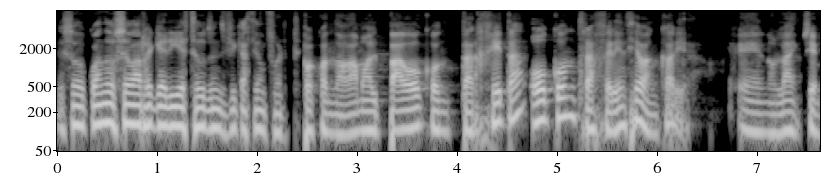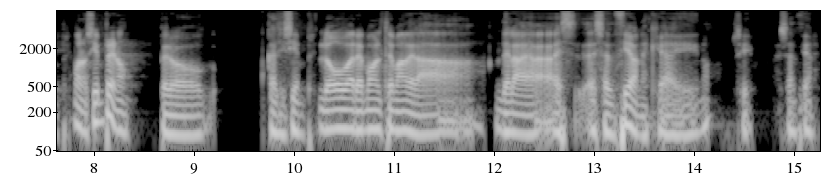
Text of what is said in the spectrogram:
¿Eso cuándo se va a requerir esta autentificación fuerte? Pues cuando hagamos el pago con tarjeta o con transferencia bancaria en online, siempre. Bueno, siempre no, pero casi siempre. Luego veremos el tema de, la, de las ex- exenciones que hay, ¿no? Sí, exenciones.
